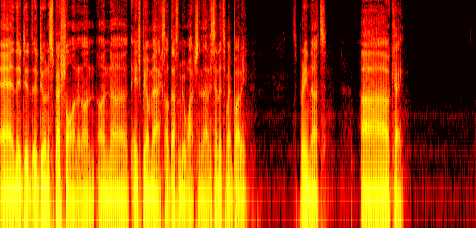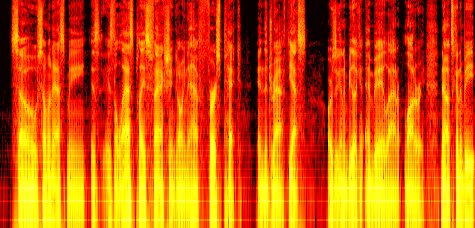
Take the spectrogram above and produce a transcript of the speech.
and they did they're doing a special on it on on uh, HBO Max. I'll definitely be watching that. I sent it to my buddy. It's pretty nuts. Uh, okay. So someone asked me, is is the last place faction going to have first pick in the draft? Yes, or is it going to be like an NBA lottery? No, it's going to be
